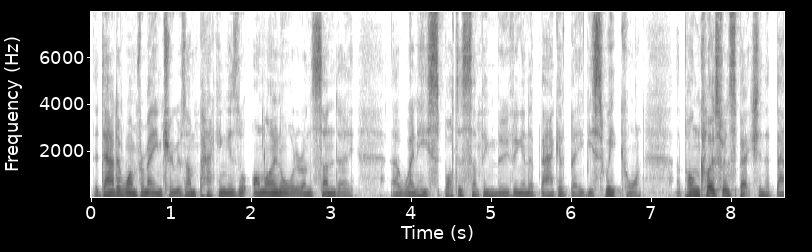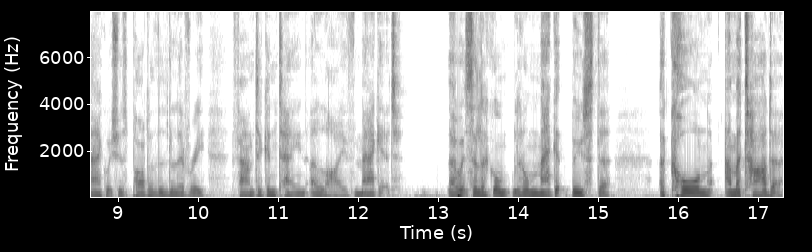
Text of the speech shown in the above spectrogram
The dad of one from Aintree was unpacking his online order on Sunday uh, when he spotted something moving in a bag of baby sweet corn. Upon closer inspection, the bag, which was part of the delivery, found to contain a live maggot. Oh, it's a little little maggot booster, a corn amatada.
